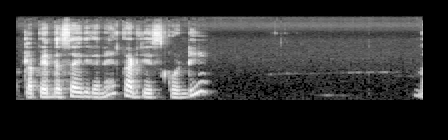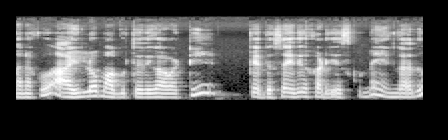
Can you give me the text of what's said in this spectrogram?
అట్లా పెద్ద సైజుగానే కట్ చేసుకోండి. మనకు ఆయిల్లో మగ్గుతుంది కాబట్టి పెద్ద సైజుగా కట్ చేసుకున్నా ఏం కాదు.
